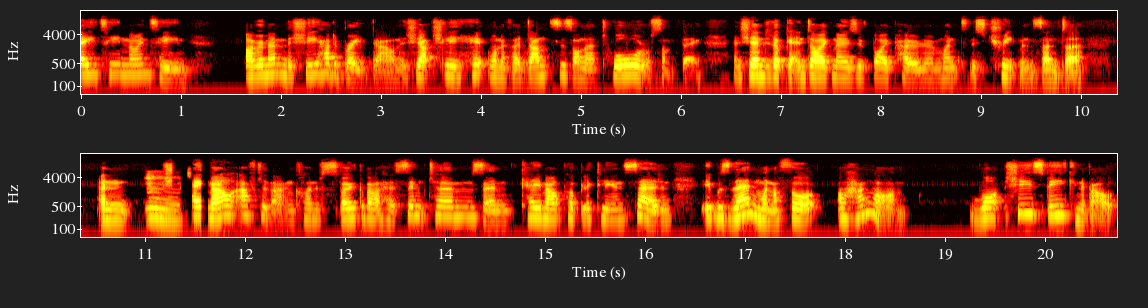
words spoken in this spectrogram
18, 19, I remember she had a breakdown and she actually hit one of her dancers on her tour or something. And she ended up getting diagnosed with bipolar and went to this treatment center. And she Mm. came out after that and kind of spoke about her symptoms and came out publicly and said, and it was then when I thought, oh, hang on, what she's speaking about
